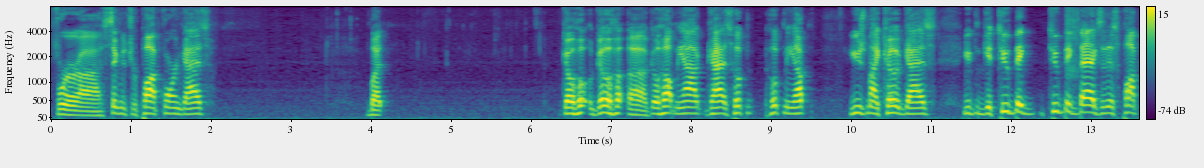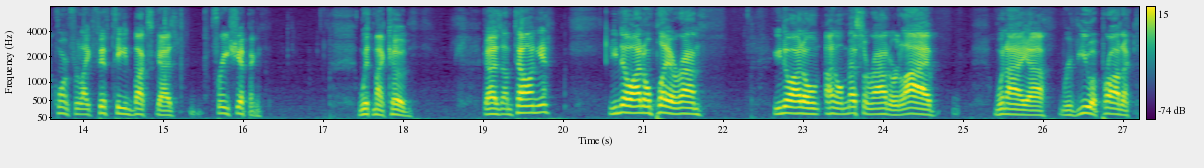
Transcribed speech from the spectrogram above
for uh, signature popcorn, guys. But go go uh, go help me out, guys. Hook hook me up. Use my code, guys. You can get two big two big bags of this popcorn for like 15 bucks, guys. Free shipping with my code. Guys, I'm telling you, you know I don't play around. You know I don't I don't mess around or lie when I uh, review a product.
